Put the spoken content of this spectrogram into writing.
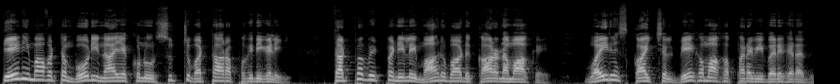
தேனி மாவட்டம் போடி நாயக்கனூர் சுற்று வட்டார பகுதிகளில் தட்பவெப்பநிலை மாறுபாடு காரணமாக வைரஸ் காய்ச்சல் வேகமாக பரவி வருகிறது.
